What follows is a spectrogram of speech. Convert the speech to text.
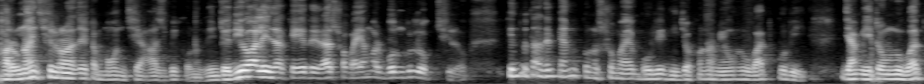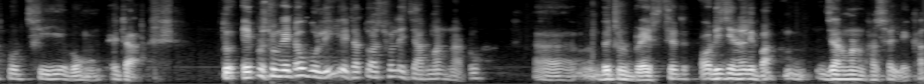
ধারণাই ছিল না যে এটা মঞ্চে আসবে কোনোদিন। যদিও আলী জাকের এরা সবাই আমার বন্ধু লোক ছিল। কিন্তু তাদেরকে আমি কোনো সময় বলিনি যখন আমি অনুবাদ করি যে আমি এটা অনুবাদ করছি এবং এটা। তো এই প্রসঙ্গে এটাও বলি, এটা তো আসলে জার্মান নাটক বেটুল ব্রেস্টের অরিজিনালি জার্মান ভাষায় লেখা।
